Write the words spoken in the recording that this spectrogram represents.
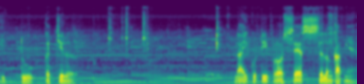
itu kecil. Nah ikuti proses selengkapnya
